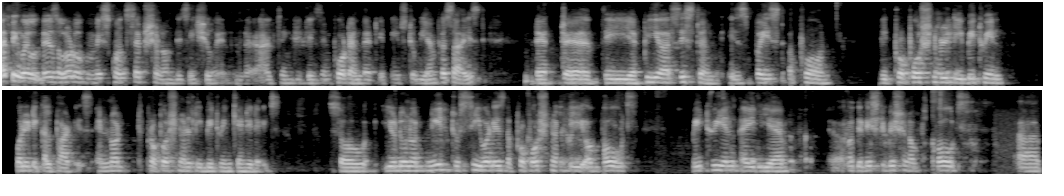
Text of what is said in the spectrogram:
I think, well, there's a lot of misconception on this issue, and I think it is important that it needs to be emphasized that uh, the PR system is based upon the proportionality between political parties and not proportionality between candidates. So you do not need to see what is the proportionality of votes between a uh, or the distribution of votes uh,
